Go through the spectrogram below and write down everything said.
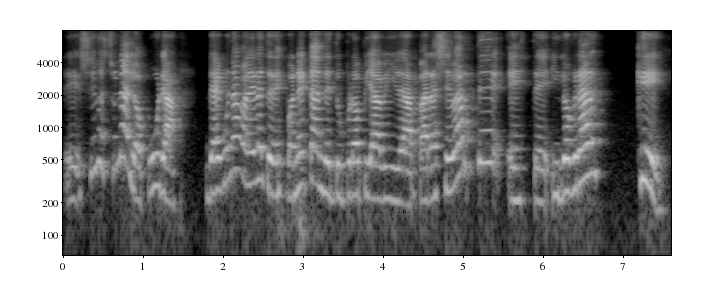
Eh, es una locura de alguna manera te desconectan de tu propia vida para llevarte este, y lograr qué.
